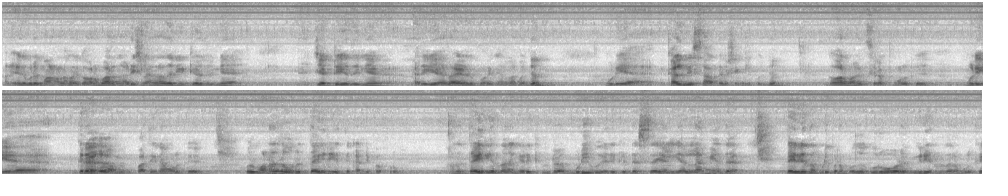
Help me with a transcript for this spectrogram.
அதில் எழுதக்கூடிய மாணவர்கள்லாம் கொஞ்சம் கவனமாக இருங்க. அடிஷ்னல் ஏதாவது நீட் எழுதுவீங்க ஜெட்டு எழுதுவீங்க நிறைய எல்லாம் எழுத போகிறீங்கலாம் கொஞ்சம் உங்களுடைய கல்வி சார்ந்த விஷயங்கள் கொஞ்சம் கவனமாக இருக்கு. சிறப்பு உங்களுக்கு. உங்களுடைய கிரக அமைப்பு பார்த்தீங்கன்னா உங்களுக்கு ஒரு மனதில் ஒரு தைரியத்தை கண்டிப்பாக கொடுக்கும். அந்த தைரியம் தான் நீங்கள் எடுக்கின்ற முடிவு எடுக்கின்ற செயல் எல்லாமே அந்த தைரியம் தான் முடிவு பண்ணும்போது குருவோட வீடு என்பதால் உங்களுக்கு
